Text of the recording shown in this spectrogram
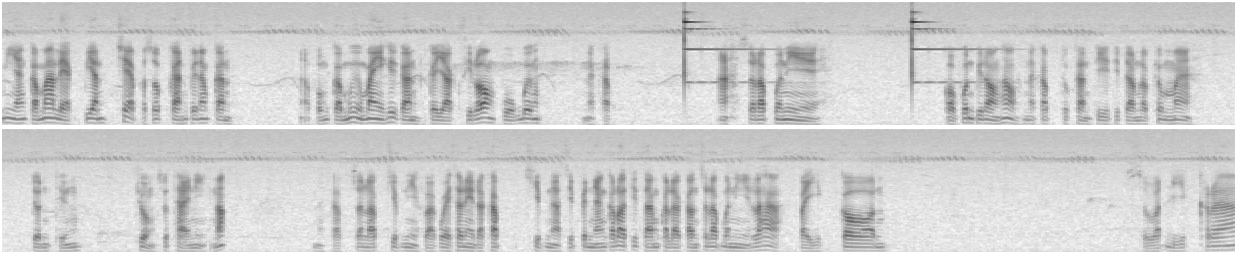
มียังก็มาแหลกเปลี่ยนแชร์ประสบการณ์ไปนํกันผมกับมือไม่คือกันก็อยากสิลองปลูกเบิ่งนะครับอะสำหรับวันนี้ ขอบคุณพี่น้องเฮานะครับ ทุกท่านที่ติดตามรับชมมาจนถึงช่วงสุดท้ายนี้เนาะนะครับสำหรับคลิปนี้ฝากไว้เท่านี้นะครับ คลิปหน้าสิเป็นยังก็รอติดตามกันแล้วกันสำหรับวันนี้ล่าไปก่อน สวัสดีครั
